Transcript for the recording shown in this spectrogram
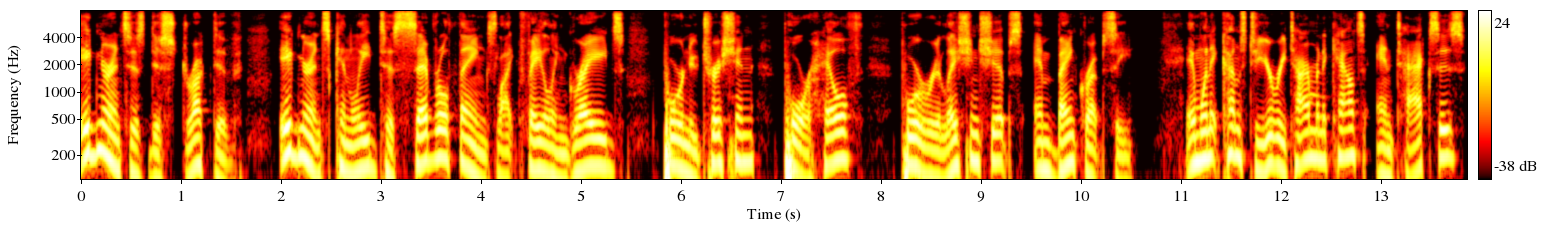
Ignorance is destructive. Ignorance can lead to several things like failing grades, poor nutrition, poor health, poor relationships, and bankruptcy. And when it comes to your retirement accounts and taxes,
